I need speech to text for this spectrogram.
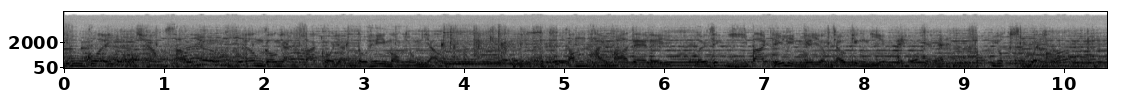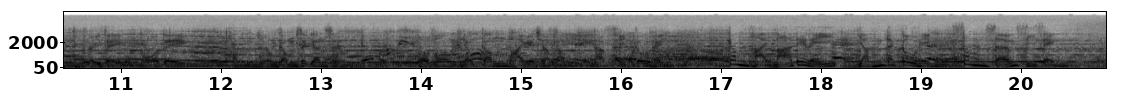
富貴長壽，香港人、法國人都希望擁有。金牌马爹利累积二百几年嘅酿酒经验，福郁醇厚。佢哋我哋同样咁识欣赏，何况有金牌嘅場合，特别高兴。金牌马爹利饮得高兴，心想事成。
